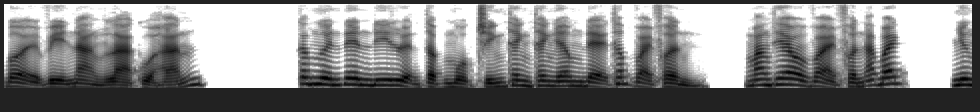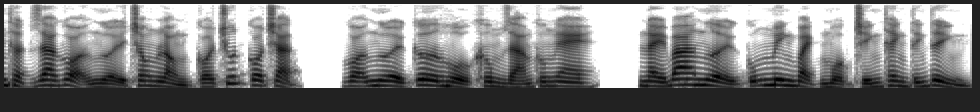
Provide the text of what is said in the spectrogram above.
bởi vì nàng là của hắn. Các ngươi nên đi luyện tập mục chính thanh thanh âm đệ thấp vài phần, mang theo vài phần áp bách, nhưng thật ra gọi người trong lòng có chút co chặt, gọi người cơ hồ không dám không nghe, này ba người cũng minh bạch một chính thanh tính tình,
